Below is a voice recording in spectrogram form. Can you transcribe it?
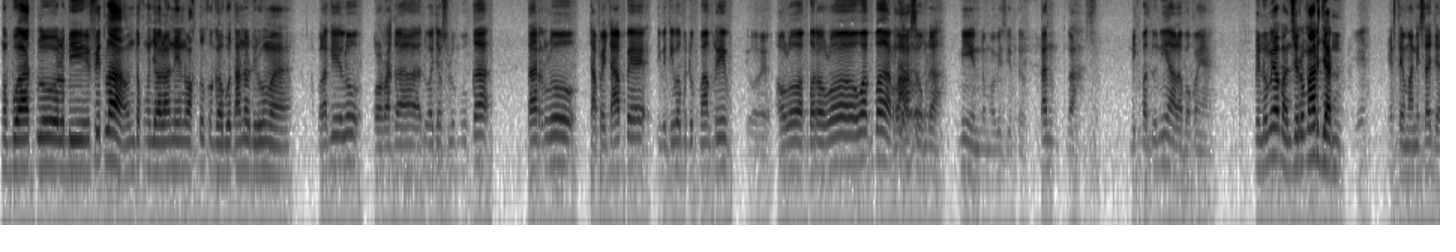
ngebuat lu lebih fit lah untuk ngejalanin waktu kegabutan lu di rumah. Apalagi lu olahraga dua jam sebelum buka, ntar lu capek-capek, tiba-tiba beduk maghrib, Allah Akbar, Allah Akbar, langsung dah minum habis itu. Kan dah nikmat dunia lah pokoknya. Minumnya apa? Sirup marjan. Es teh manis aja.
